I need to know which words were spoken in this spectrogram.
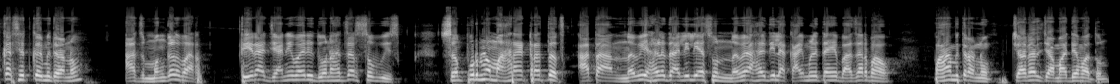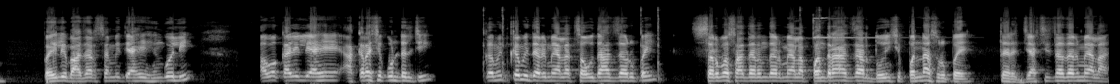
नमस्कार शेतकरी मित्रांनो. आज मंगळवार तेरा जानेवारी दोन हजार सव्वीस. संपूर्ण महाराष्ट्रातच आता नवी हळद आलेली असून नव्या हळदीला काय मिळत आहे बाजारभाव? पहा मित्रांनो चॅनलच्या माध्यमातून. पहिली बाजार समिती आहे हिंगोली. आवक आलेली आहे अकराशे क्विंटलची. कमीत कमी दरम्याला चौदा हजार रुपये. सर्वसाधारण दरम्याला पंधरा हजार दोनशे पन्नास रुपये. तर जास्तीचा दरम्याला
